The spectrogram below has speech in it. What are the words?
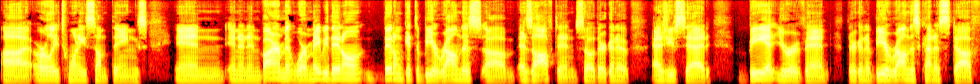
uh, early 20 somethings in in an environment where maybe they don't they don't get to be around this um, as often. So they're going to, as you said, be at your event. They're going to be around this kind of stuff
